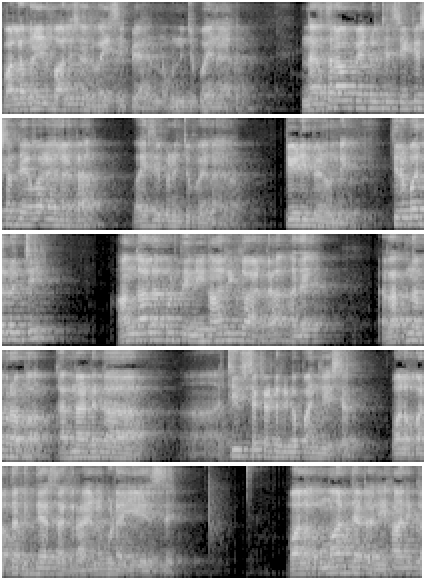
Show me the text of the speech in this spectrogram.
వల్లభనేని బాలశౌరి వైసీపీ ఆయన నుంచి పోయిన ఆయన. నర్సరావుపేట నుంచి శ్రీకృష్ణ దేవాలయాలట వైసీపీ నుంచి పోయిన ఆయన. టీడీపీ నుండి. తిరుపతి నుంచి అంగాలకుర్తి నిహారిక అట అదే రత్నప్రభ కర్ణాటక చీఫ్ సెక్రటరీగా పనిచేశారు. వాళ్ళ భర్త విద్యాసాగర్ ఆయన కూడా ఐఏఎస్ఏ వాళ్ళ కుమార్తె అట నిహారిక.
